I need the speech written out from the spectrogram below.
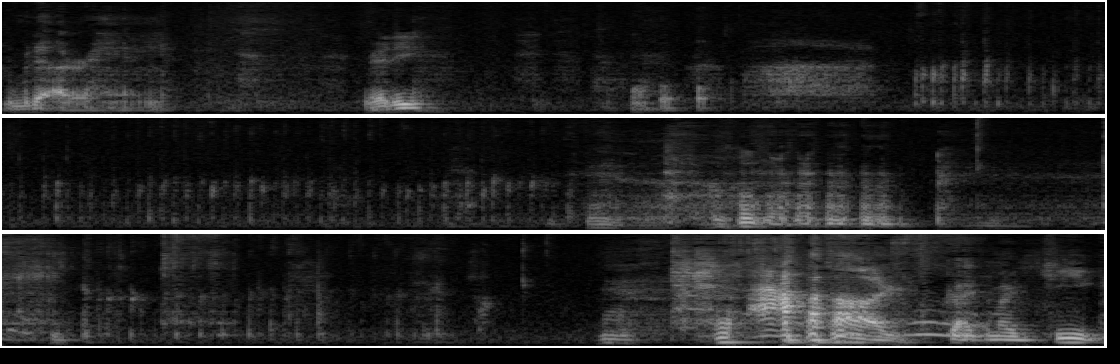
Give me the other hand. Ready? Ah, scratched my cheek.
